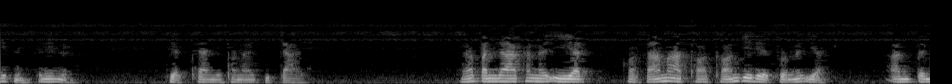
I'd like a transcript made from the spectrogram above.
นิดหนึ่งชนิดหนึ่งเจียดแทงอยู่ภายในจิตใจ แล้วปัญญาขั้นละเอียดก็สามารถถอดถอนกิเลสส่วนละเอียด อันเป็น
